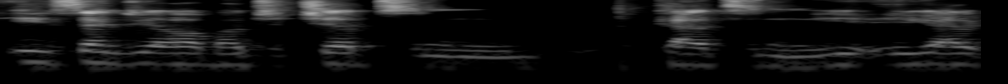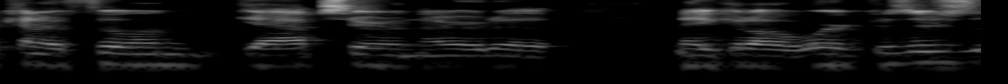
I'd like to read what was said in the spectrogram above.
he sends you a whole bunch of chips and cuts and you, you got to kind of fill in gaps here and there to make it all work because there's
